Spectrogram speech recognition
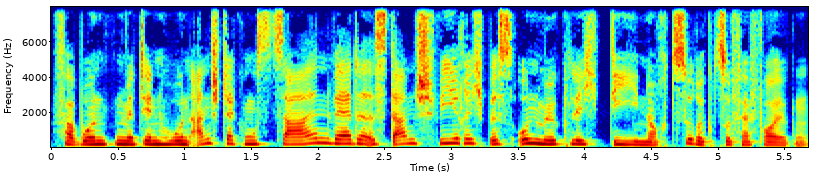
Verbunden mit den hohen Ansteckungszahlen werde es dann schwierig bis unmöglich, die noch zurückzuverfolgen.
